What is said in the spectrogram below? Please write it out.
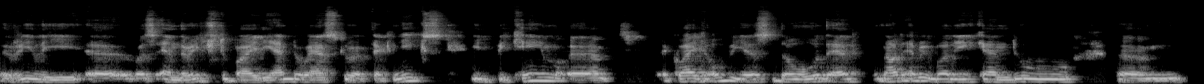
really uh, was enriched by the endovascular techniques, it became uh, quite obvious, though, that not everybody can do um,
